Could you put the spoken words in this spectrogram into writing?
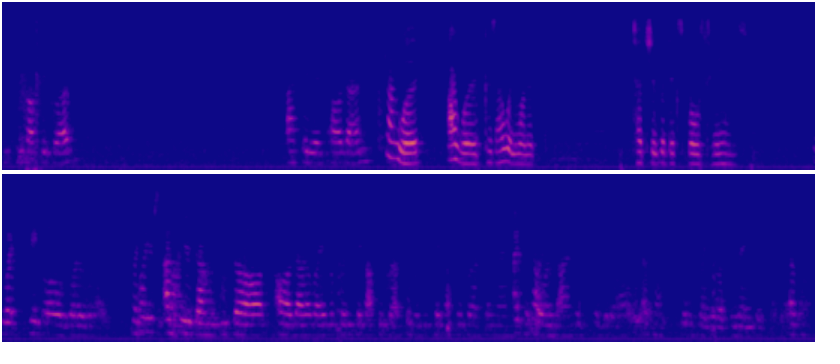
you take off your gloves? After you're all done? I would. I would, because I wouldn't want to touch it with exposed hands. Do I take all of what away? Like, All your after you're done, would you throw all, all of that away before you take off your gloves, or would you take off your gloves and then I put probably yours on? would take it all away Okay. with my gloves and then take my gloves Okay. off, yeah.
